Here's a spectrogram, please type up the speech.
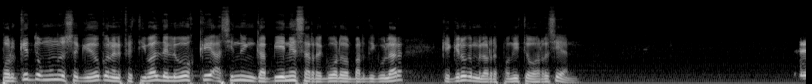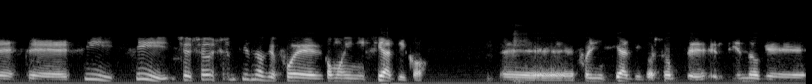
¿por qué todo el mundo se quedó con el Festival del Bosque haciendo hincapié en ese recuerdo particular? Que creo que me lo respondiste vos recién. Este, sí, sí, yo, yo, yo entiendo que fue como iniciático. Eh, fue iniciático. Yo eh, entiendo que.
